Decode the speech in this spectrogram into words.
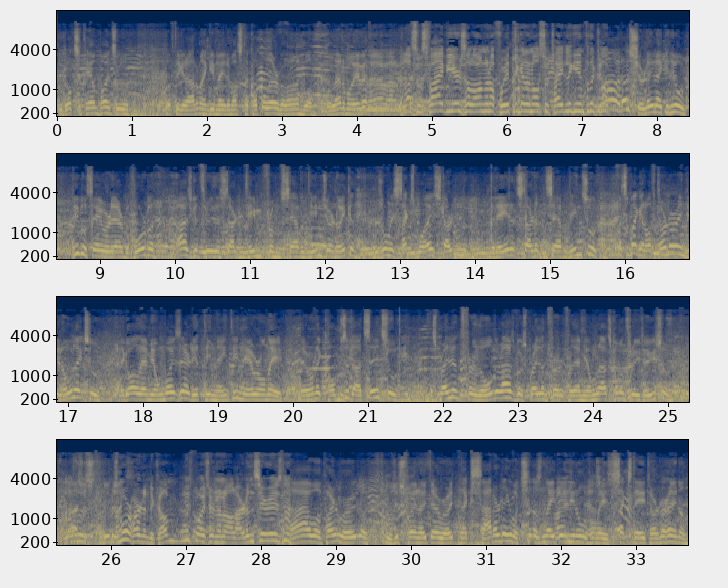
the guts of 10 points. We'll, have to get out of him. I think he might have missed a couple there, but uh, we'll, we'll let him away with it. Uh, well, this was five years a long enough wait to get an Ulster title again for the club. Oh, that's surely. Like, you know, people say we were there before, but I was going through the starting team from 17 during the week, and there's only six boys starting the day that started in 17, so that's a big enough turnaround, you know. Like, so, like all them young boys there, 18, 19, they were only they were only cubs at that stage, so it's brilliant for the older lads, but it's brilliant for, for them young lads coming through too. So, well, there's, there's more hurling to come. These boys are in an All Ireland series now. Ah, well, apparently we're, we just found out there we're out next Saturday, which isn't ideal, right. you know, only a six day turnaround, and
